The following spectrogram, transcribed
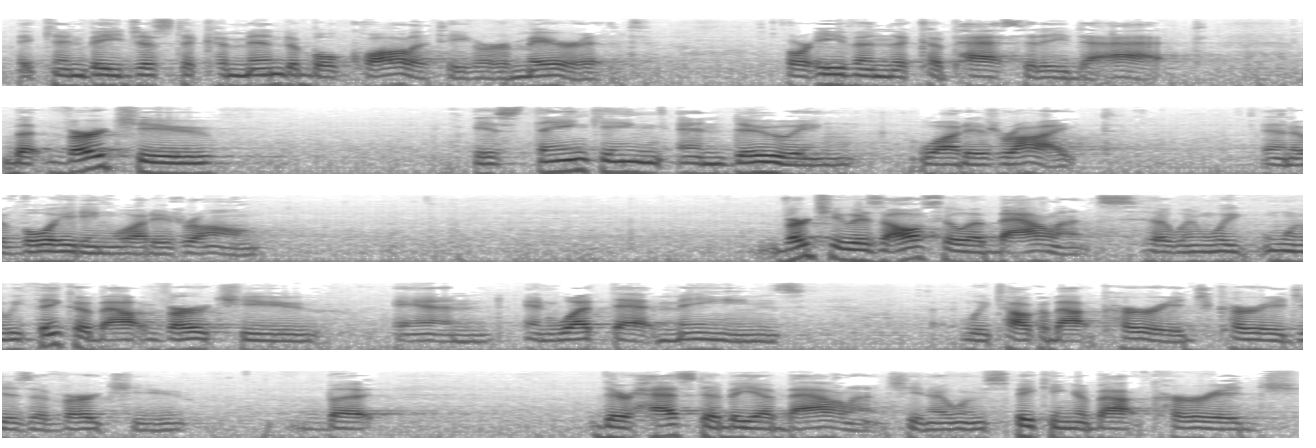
It can be just a commendable quality or merit, or even the capacity to act. But virtue is thinking and doing what is right and avoiding what is wrong. Virtue is also a balance. So when we when we think about virtue and and what that means, we talk about courage. Courage is a virtue, but there has to be a balance. You know, when we're speaking about courage,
